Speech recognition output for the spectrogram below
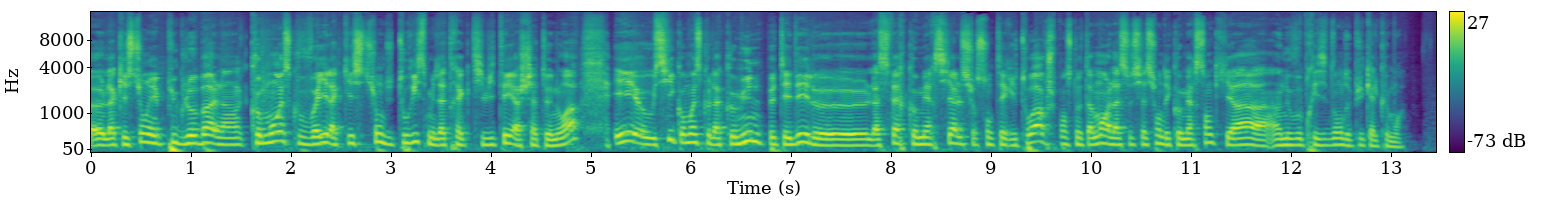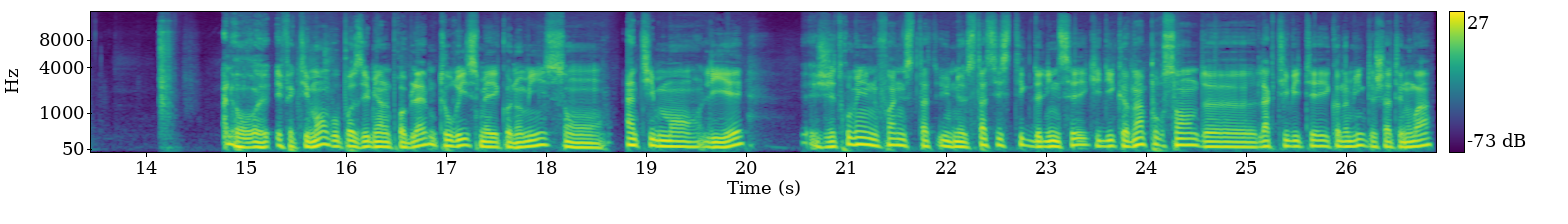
la question est plus globale. Hein. Comment est-ce que vous voyez la question du tourisme et de l'attractivité à Châtenois? Et aussi comment est-ce que la commune peut aider le, la sphère commerciale sur son territoire? Je pense notamment à l'association des commerçants qui a un nouveau président depuis quelques mois. Alors euh, effectivement, vous posez bien le problème. Tourisme et économie sont intimement liés. J'ai trouvé une fois une, statistique de l'INSEE qui dit que 20% de l'activité économique de Châtenois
